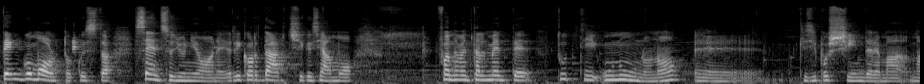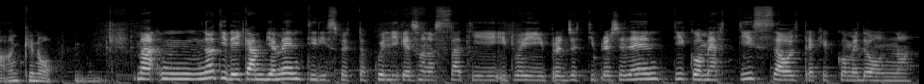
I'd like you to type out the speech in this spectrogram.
tengo molto a questo senso di unione, ricordarci che siamo fondamentalmente tutti un uno, no? Eh, che si può scindere, ma, ma anche no. Ma mh, mm, noti dei cambiamenti rispetto a quelli che sono stati i tuoi progetti precedenti come artista oltre che come donna?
